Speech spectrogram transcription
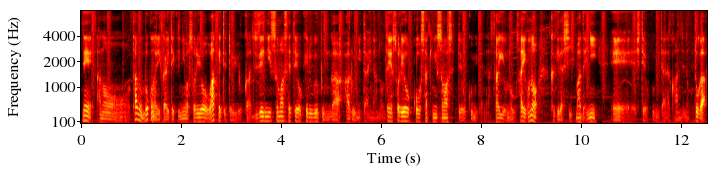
で、あの、多分僕の理解的にはそれを分けてというか、事前に済ませておける部分があるみたいなので、それをこう先に済ませておくみたいな作業の最後の書き出しまでに、えー、しておくみたいな感じのことが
